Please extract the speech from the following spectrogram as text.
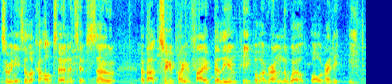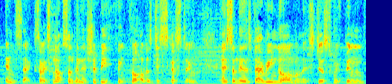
So we need to look at alternatives. So about 2.5 billion people around the world already eat insects, so it's not something that should be thought of as disgusting. It's something that's very normal, it's just we've been,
